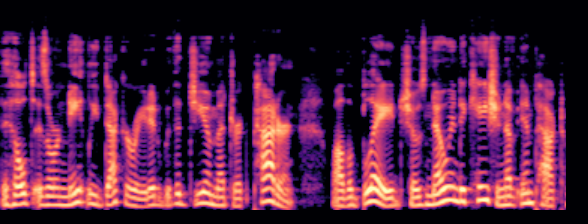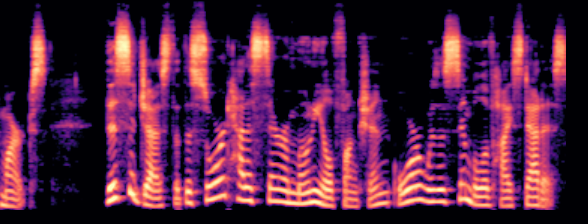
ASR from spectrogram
The hilt is ornately decorated with a geometric pattern, while the blade shows no indication of impact marks. This suggests that the sword had a ceremonial function or was a symbol of high status.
